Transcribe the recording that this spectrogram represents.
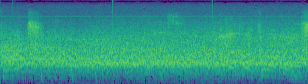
for it. Overthrows.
